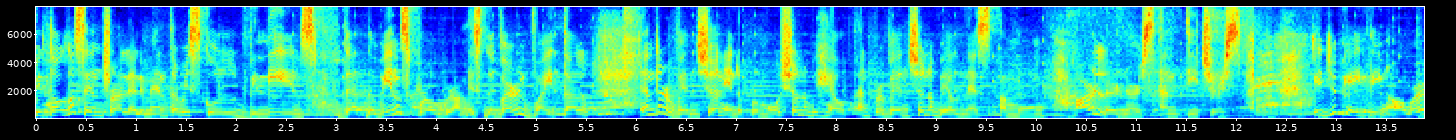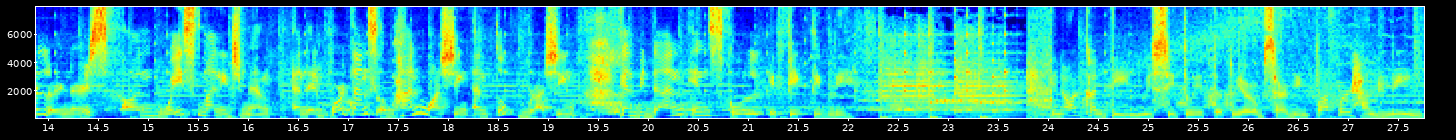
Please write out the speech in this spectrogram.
Pitogo Central Elementary School believes that the WINS program is the very vital intervention in the promotion of health and prevention of illness among our learners and teachers. Educating our learners on waste management and the importance of hand washing and toothbrushing can be done in school effectively. In our canteen, we see to it that we are observing proper handling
